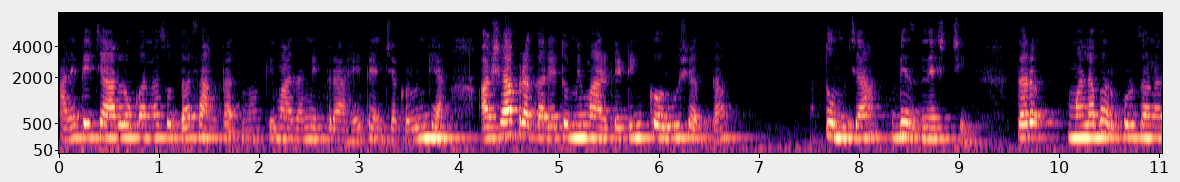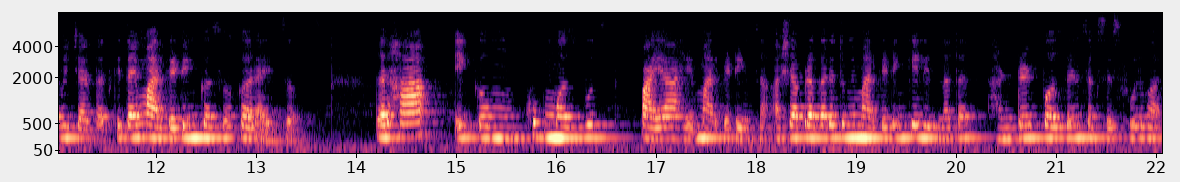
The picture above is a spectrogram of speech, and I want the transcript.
आणि ते चार लोकांना सुद्धा सांगतात मग की माझा मित्र आहे त्यांच्याकडून घ्या. अशा प्रकारे तुम्ही मार्केटिंग करू शकता तुमच्या बिझनेसची तर मला भरपूर जण विचारतात की ताई मार्केटिंग कसं करायचं? तर हा एक खूप मजबूत पाया आहे मार्केटिंगचा. अशा प्रकारे तुम्ही मार्केटिंग केलीत ना तर हंड्रेड पर्सेंट सक्सेसफुल व्हाल.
